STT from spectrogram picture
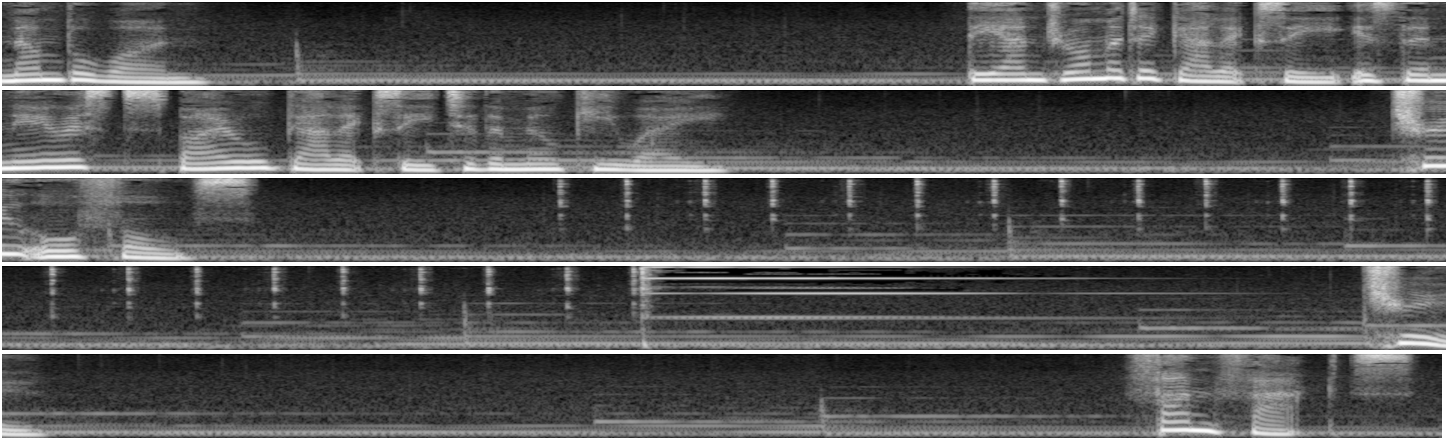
Number 1. The Andromeda Galaxy is the nearest spiral galaxy to the Milky Way. True or false? True. Fun facts.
